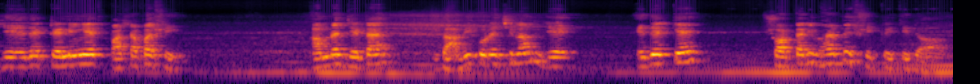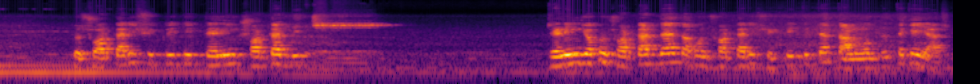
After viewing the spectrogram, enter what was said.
যে এদের ট্রেনিংয়ের পাশাপাশি আমরা যেটা দাবি করেছিলাম যে এদেরকে সরকারিভাবে স্বীকৃতি দেওয়া তো সরকারি স্বীকৃতি ট্রেনিং সরকার দিচ্ছে। ট্রেনিং যখন সরকার দেয়, তখন সরকারি স্বীকৃতিটা তার মধ্যে থেকেই আসে।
